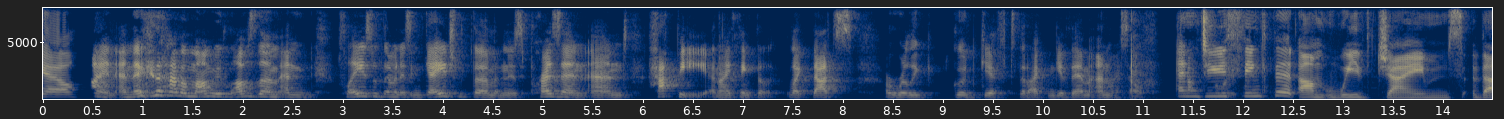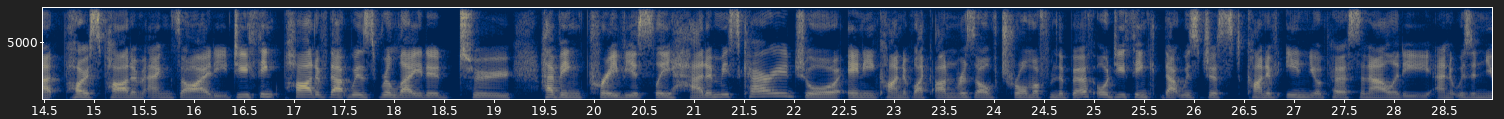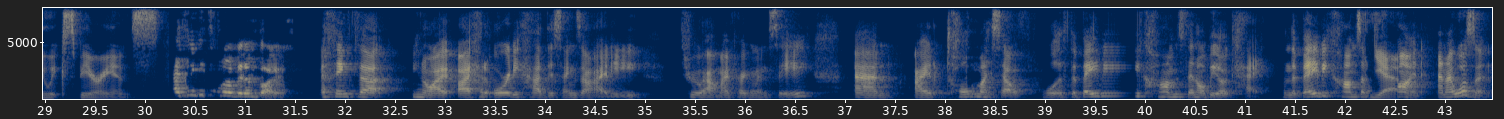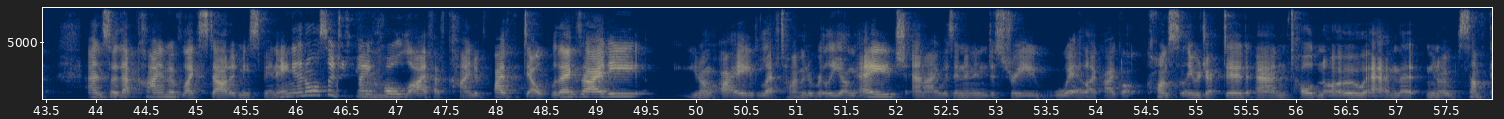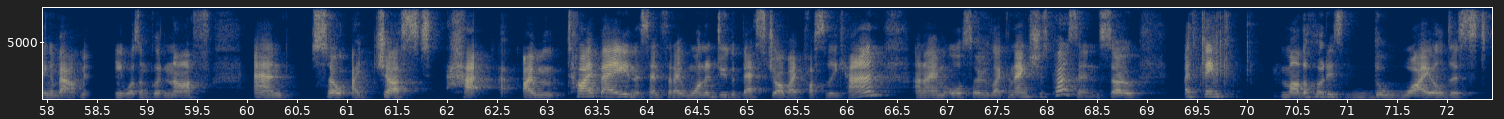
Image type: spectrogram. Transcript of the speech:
fine. And they're going to have a mom who loves them and plays with them and is engaged with them and is present and happy. And I think that, like, that's a really good gift that I can give them and myself. And do you think that um, with James, that postpartum anxiety, do you think part of that was related to having previously had a miscarriage or any kind of like unresolved trauma from the birth? Or do you think that was just kind of in your personality and it was a new experience? I think it's a little bit of both. I think that, you know, I, I had already had this anxiety throughout my pregnancy. And I had told myself, well, if the baby comes, then I'll be okay. When the baby comes, I'm Yeah. fine. And I wasn't. And so that kind of like started me spinning. And also just my Mm. whole life, I've kind of I've dealt with anxiety. You know, I left home at a really young age and I was in an industry where like I got constantly rejected and told no and that, you know, something about me wasn't good enough. And so I just had, I'm type A in the sense that I want to do the best job I possibly can. And I'm also like an anxious person. So I think motherhood is the wildest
